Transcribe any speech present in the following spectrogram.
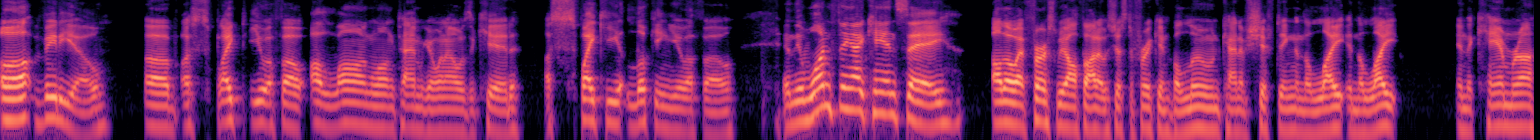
a video of a spiked UFO a long, long time ago when I was a kid, a spiky looking UFO. And the one thing I can say, although at first we all thought it was just a freaking balloon kind of shifting in the light, in the light in the camera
